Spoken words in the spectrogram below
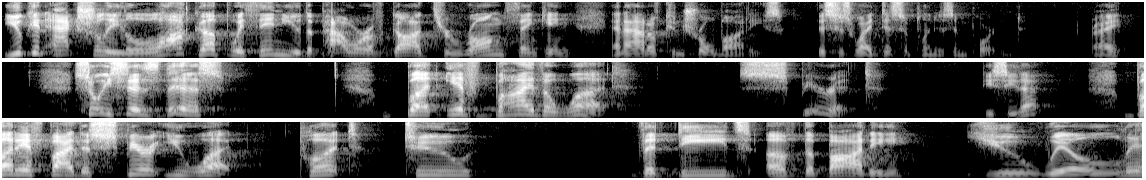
You can actually lock up within you the power of God through wrong thinking and out of control bodies. This is why discipline is important, right? So he says this, but if by the what? Spirit. Do you see that? But if by the Spirit you what? Put to the deeds of the body, you will live.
